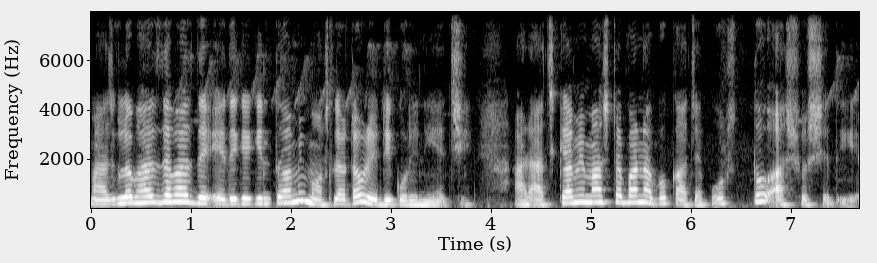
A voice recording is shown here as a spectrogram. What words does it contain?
মাছগুলো ভাজতে ভাজতে এদিকে কিন্তু আমি মশলাটাও রেডি করে নিয়েছি। আর আজকে আমি মাছটা বানাবো কাঁচা পোস্ত আর সর্ষে দিয়ে।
